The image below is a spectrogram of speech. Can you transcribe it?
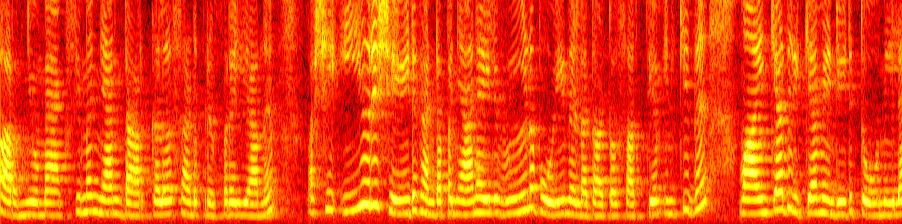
പറഞ്ഞു മാക്സിമം ഞാൻ ഡാർക്ക് കളേഴ്സാണ് പ്രിഫർ ചെയ്യാന്ന്. പക്ഷേ ഈ ഒരു ഷെയ്ഡ് കണ്ടപ്പോൾ ഞാൻ അതിൽ വീണ് പോയി എന്നുള്ളതാട്ടോ സത്യം. എനിക്കിത് വാങ്ങിക്കാതിരിക്കാൻ വേണ്ടിയിട്ട് തോന്നിയില്ല.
